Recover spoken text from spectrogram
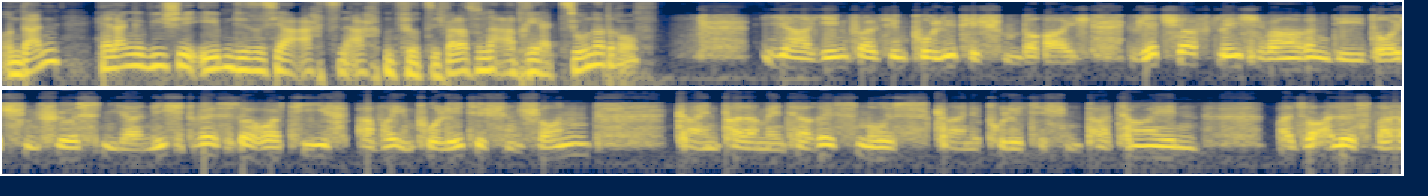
Und dann, Herr Langewiesche, eben dieses Jahr 1848. War das so eine Art Reaktion darauf? Ja, jedenfalls im politischen Bereich. Wirtschaftlich waren die deutschen Fürsten ja nicht restaurativ, aber im politischen schon. Kein Parlamentarismus, keine politischen Parteien, also alles, was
